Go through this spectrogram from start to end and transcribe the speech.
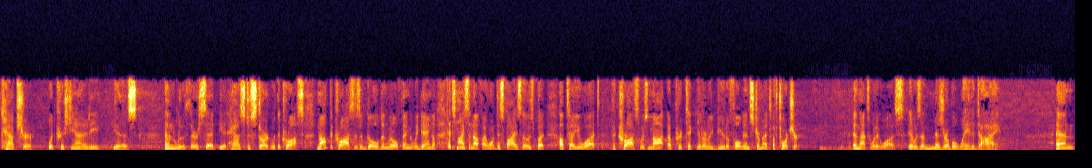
capture what Christianity is. And Luther said it has to start with the cross. Not the cross as a golden little thing that we dangle. It's nice enough. I won't despise those. But I'll tell you what, the cross was not a particularly beautiful instrument of torture. And that's what it was. It was a miserable way to die. And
